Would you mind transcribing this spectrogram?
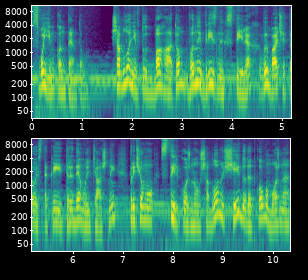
своїм контентом. Шаблонів тут багато, вони в різних стилях. Ви бачите ось такий 3D-мультяшний, причому стиль кожного шаблону ще й додатково можна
